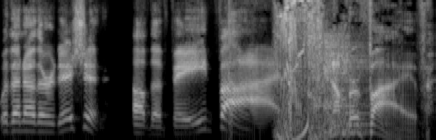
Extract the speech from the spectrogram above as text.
with another edition of the Fade Five. Number five.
